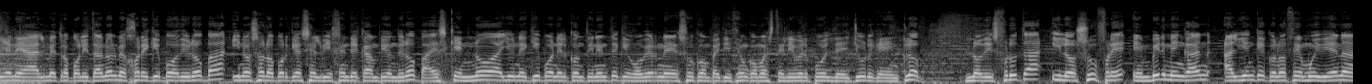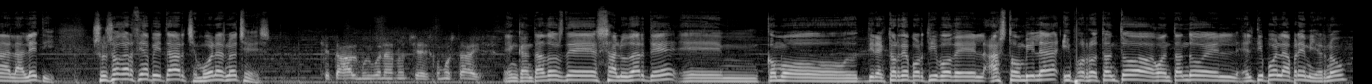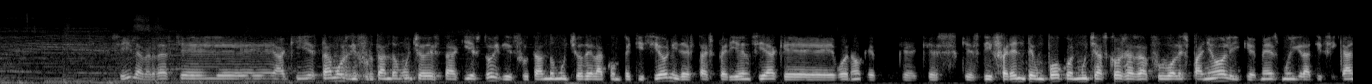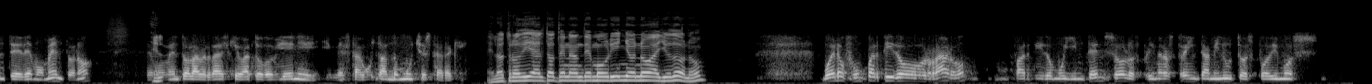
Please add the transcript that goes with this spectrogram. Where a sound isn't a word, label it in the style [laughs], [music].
Viene al Metropolitano el mejor equipo de Europa y no solo porque es el vigente campeón de Europa, es que no hay un equipo en el continente que gobierne su competición como este Liverpool de Jurgen Klopp. Lo disfruta y lo sufre en Birmingham alguien que conoce muy bien al Atleti. Suso García Pitarch, buenas noches. ¿Qué tal? Muy buenas noches, ¿cómo estáis? Encantados de saludarte eh, como director deportivo del Aston Villa y por lo tanto aguantando el, el tipo en la Premier, ¿no? Sí, la verdad es que aquí estamos disfrutando mucho de esta, aquí estoy disfrutando mucho de la competición y de esta experiencia que, bueno, que, que, es, que es diferente un poco en muchas cosas al fútbol español y que me es muy gratificante de momento, ¿no? De momento la verdad es que va todo bien y, y me está gustando mucho estar aquí. El otro día el Tottenham de Mourinho no ayudó, ¿no? Bueno, fue un partido raro, un partido muy intenso. Los primeros 30 minutos pudimos,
